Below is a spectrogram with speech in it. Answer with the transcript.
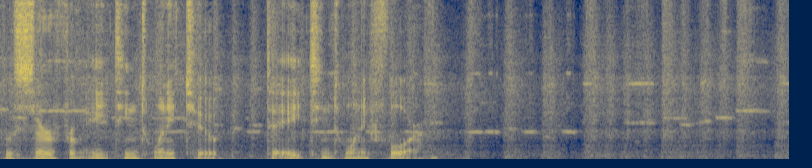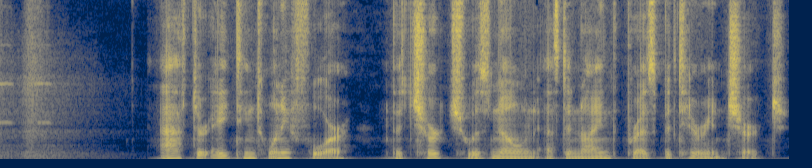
who served from 1822 to 1824. After 1824, the church was known as the Ninth Presbyterian Church.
